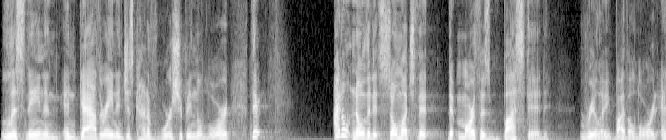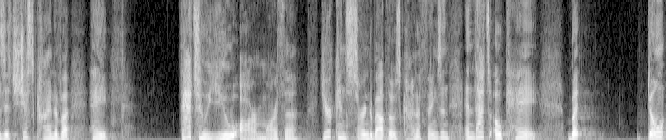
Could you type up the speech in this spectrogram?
listening and, and gathering and just kind of worshiping the Lord. There, I don't know that it's so much that, that Martha's busted, really, by the Lord, as it's just kind of a, hey, that's who you are, Martha. You're concerned about those kind of things, and, and that's okay. But don't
